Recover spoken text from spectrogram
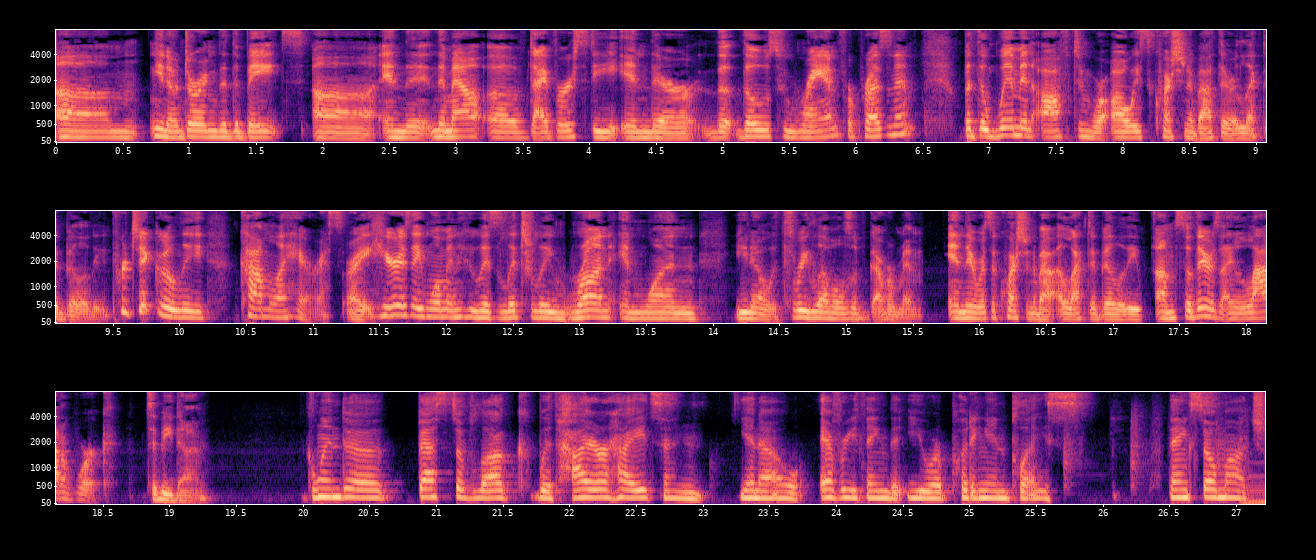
um, you know, during the debates uh, and the, the amount of diversity in their the, those who ran for president. But the women often were always questioned about their electability, particularly Kamala Harris. Right here is a woman who has literally run and won, you know, three levels of government, and there was a question about electability. Um, so there's a lot of work to be done. Glynda, best of luck with higher heights and you know everything that you are putting in place. Thanks so much.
